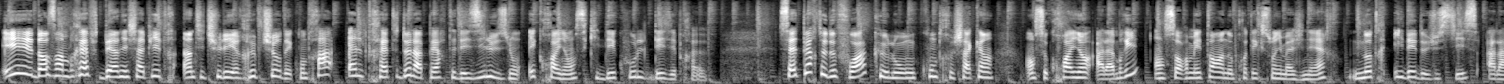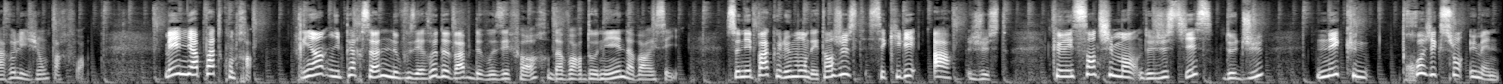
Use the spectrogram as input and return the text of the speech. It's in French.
Et dans un bref dernier chapitre intitulé Rupture des contrats, elle traite de la perte des illusions et croyances qui découlent des épreuves. Cette perte de foi que l'on contre chacun en se croyant à l'abri, en s'en remettant à nos protections imaginaires, notre idée de justice, à la religion parfois. Mais il n'y a pas de contrat. Rien ni personne ne vous est redevable de vos efforts, d'avoir donné, d'avoir essayé. Ce n'est pas que le monde est injuste, c'est qu'il est injuste. Que les sentiments de justice, de dû, n'est qu'une projection humaine.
